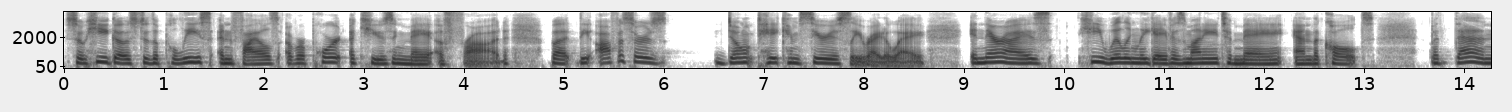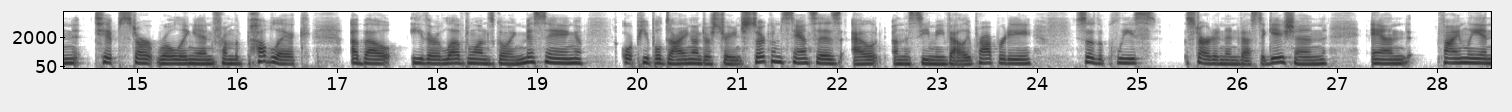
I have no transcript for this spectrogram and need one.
So he goes to the police and files a report accusing May of fraud. But the officers don't take him seriously right away. In their eyes, he willingly gave his money to May and the cult. But then tips start rolling in from the public about either loved ones going missing or people dying under strange circumstances out on the Simi Valley property. So the police start an investigation. And finally, in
